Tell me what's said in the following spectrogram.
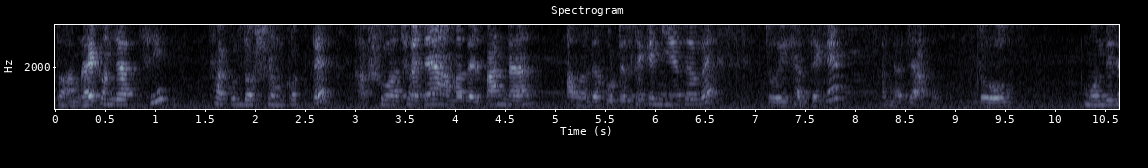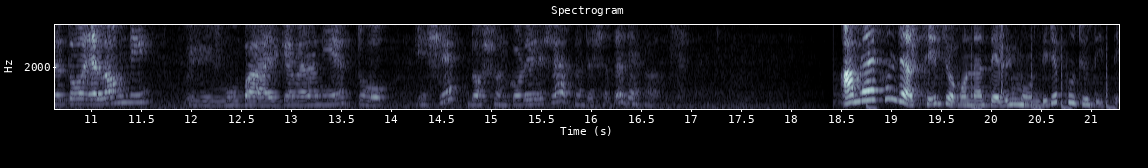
তো আমরা এখন যাচ্ছি ঠাকুর দর্শন করতে। সোয়া ছয়টায় আমাদের পান্ডা আমাদের হোটেল থেকে নিয়ে যাবে। তো এখান থেকে আমরা যাব। তো মন্দিরে তো অ্যালাউ নেই, ওই মোবাইল ক্যামেরা নিয়ে। তো এসে দর্শন করে এসে আপনাদের সাথে দেখা হচ্ছে। আমরা এখন যাচ্ছি জগন্নাথ দেবের মন্দিরে পুজো দিতে।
